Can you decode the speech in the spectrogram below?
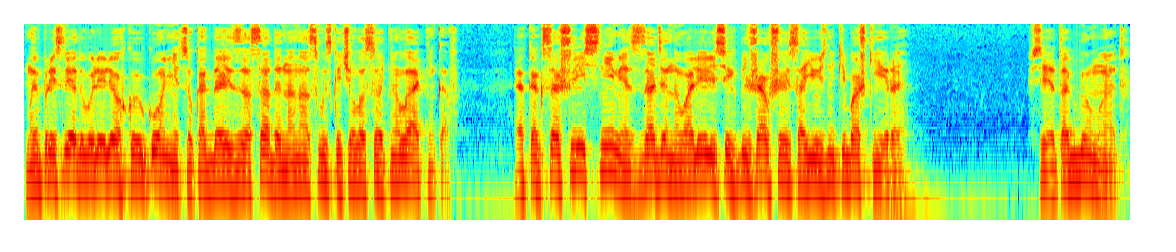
«Мы преследовали легкую конницу, когда из засады на нас выскочила сотня латников а как сошлись с ними, сзади навалились их бежавшие союзники-башкиры. «Все так думают»,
